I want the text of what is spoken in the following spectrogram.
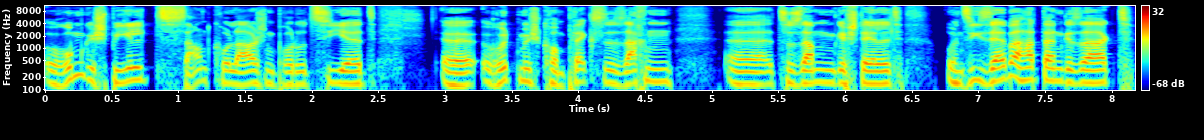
rumgespielt, Soundcollagen produziert, äh, rhythmisch komplexe Sachen äh, zusammengestellt. Und sie selber hat dann gesagt,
